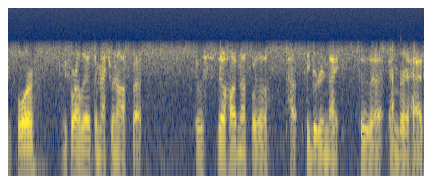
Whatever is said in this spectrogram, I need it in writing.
Before before I lit it, the match went off, but it was still hot enough for the to ignite to the ember it had.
